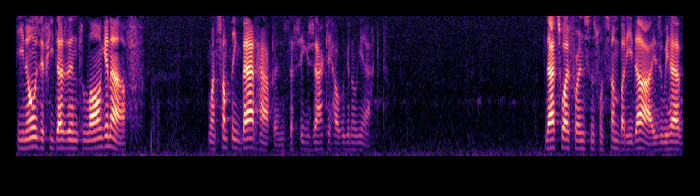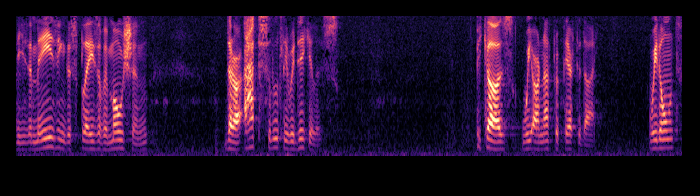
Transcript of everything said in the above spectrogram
He knows if he doesn't long enough, when something bad happens, that's exactly how we're going to react. That's why, for instance, when somebody dies, we have these amazing displays of emotion that are absolutely ridiculous because we are not prepared to die. We don't,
